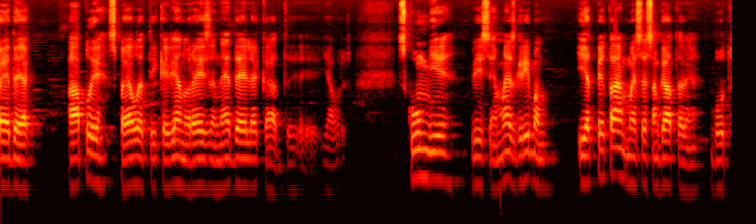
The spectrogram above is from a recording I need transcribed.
pēdējā apli spēlē tikai vienu reizi nedēļā, kad e, jau ir skumji visiem. Mēs gribam iet pie tā, mēs esam gatavi būt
